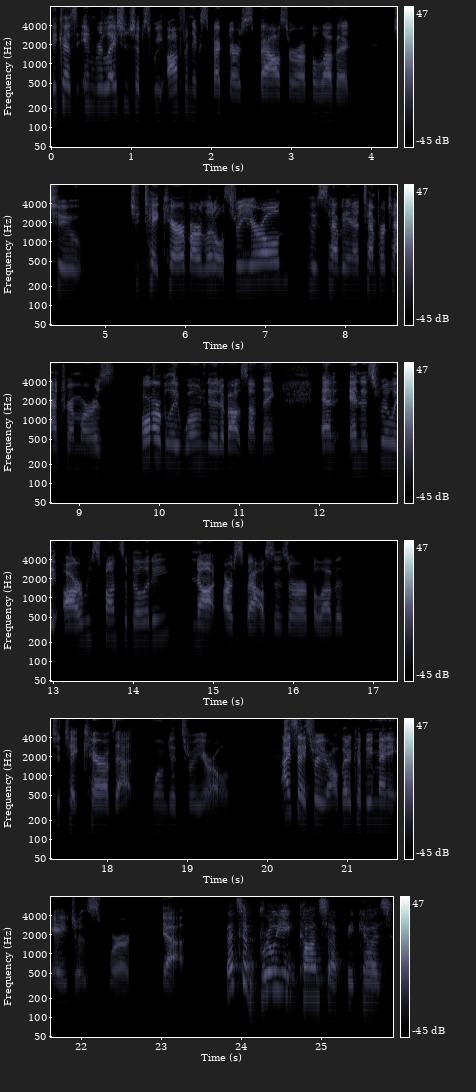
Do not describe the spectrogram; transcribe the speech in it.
because in relationships we often expect our spouse or our beloved to to take care of our little three-year-old who's having a temper tantrum or is horribly wounded about something and and it's really our responsibility not our spouses or our beloved to take care of that wounded three-year-old i say three-year-old but it could be many ages where yeah That's a brilliant concept because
